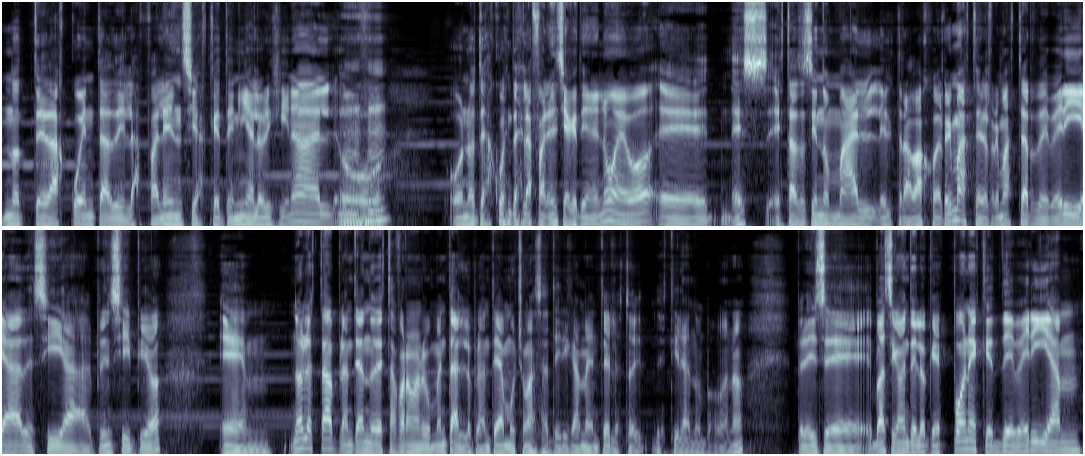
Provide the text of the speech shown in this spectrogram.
no te das cuenta de las falencias que tenía el original o, no te das cuenta de las falencias que tiene el nuevo, eh, estás haciendo mal el trabajo del remaster. El remaster debería, decía al principio, no lo estaba planteando de esta forma argumental, lo plantea mucho más satíricamente, lo estoy destilando un poco, ¿no? Pero dice, básicamente lo que expone es que deberían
